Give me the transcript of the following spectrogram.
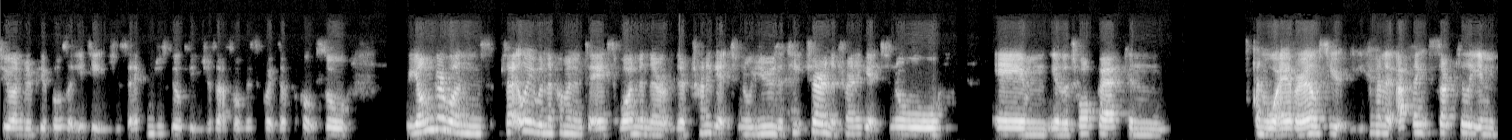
200 pupils that you teach in secondary school teachers? That's obviously quite difficult. So the younger ones, particularly when they're coming into S1 and they're they're trying to get to know you as a teacher and they're trying to get to know um, you know the topic and and whatever else, you, you kind of I think circulating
